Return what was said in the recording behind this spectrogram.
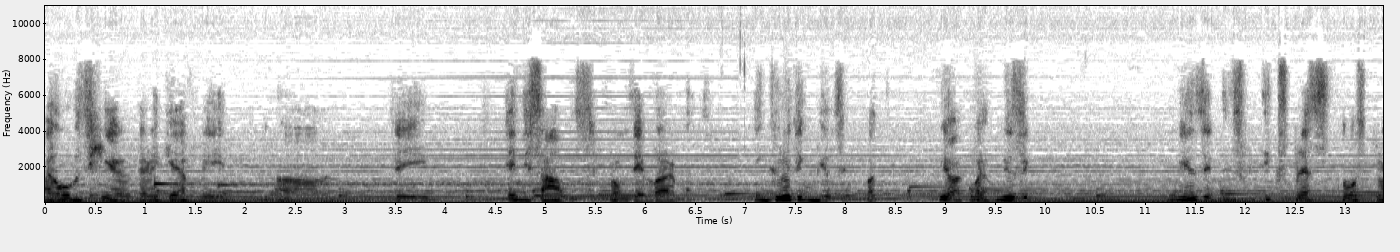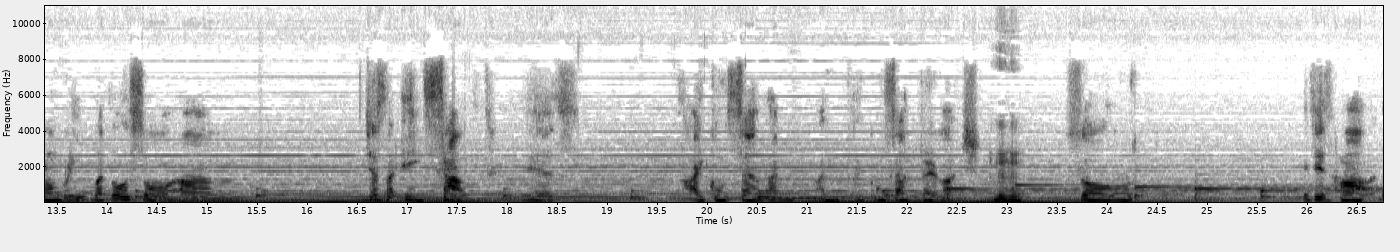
I always hear very carefully uh, the any sounds from the environment, including music. But yeah, well, music music is expressed so strongly, but also um, just like in sound is I concern I'm, I'm I concern very much. Mm-hmm. So it is hard,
